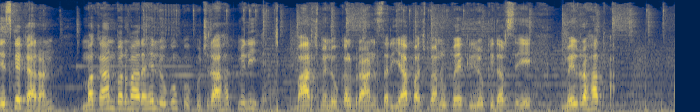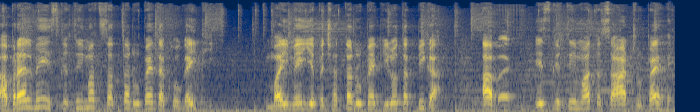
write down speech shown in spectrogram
इसके कारण मकान बनवा रहे लोगों को कुछ राहत मिली है। मार्च में लोकल ब्रांड सरिया पचपन रूपए किलो की दर से मिल रहा था। अप्रैल में इसकी कीमत सत्तर रूपए तक हो गई थी। मई में ये पचहत्तर रूपए किलो तक बिका। अब इसकी कीमत साठ रूपए है।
